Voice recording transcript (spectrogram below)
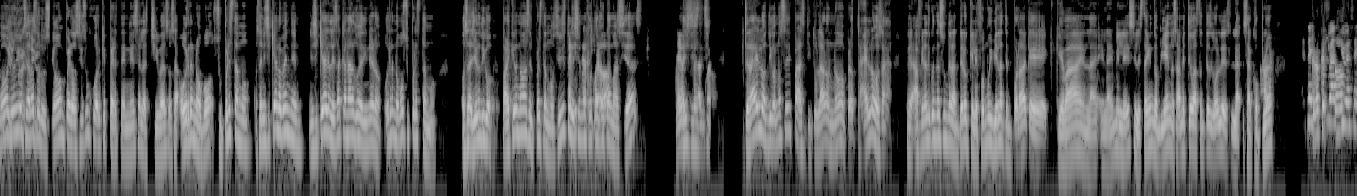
No, yo no digo que sea la Chivas. solución, pero si es un jugador que pertenece a las Chivas, o sea, hoy renovó su préstamo, o sea, ni siquiera lo venden, ni siquiera le sacan algo de dinero, hoy renovó su préstamo. O sea, yo no digo, ¿para qué renovas el préstamo? Si te lesiona. JJ Macías, Ahí sí, tráelo, digo, no sé para si titular o no, pero tráelo, o sea, eh, a final de cuentas es un delantero que le fue muy bien la temporada que, que va en la, en la MLS le está yendo bien, o sea, ha metido bastantes goles, la- se acopló. ¿De Creo que Chivas todo- USA?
